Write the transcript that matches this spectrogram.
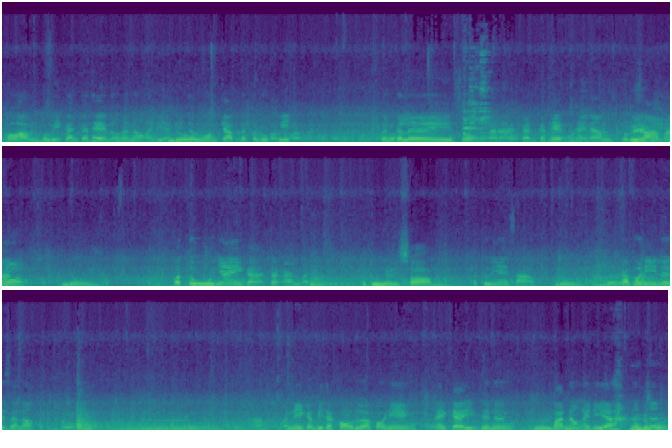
เพราะว่ามันบ่มีการกระแทกเนาะเพิ่นน้องไอเดียมีแต่ง่วงจับแล้วก็ลูกบิดเพิ่นก็เลยส่งอันน่ะการกระแทกมาให้น้ำสามอัน โดยประตูใหญ่กะจักอันบัดนี้ประตูใหญ่สามประตูใหญ่สามโดยกับพอดีเลยซะเนาะอืมอะวันนี้ก็มีแต่ขอเหือขอแห้งไอ้แก่อีกเทีนึงโดยบ้านน้องไอเดีย โดย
